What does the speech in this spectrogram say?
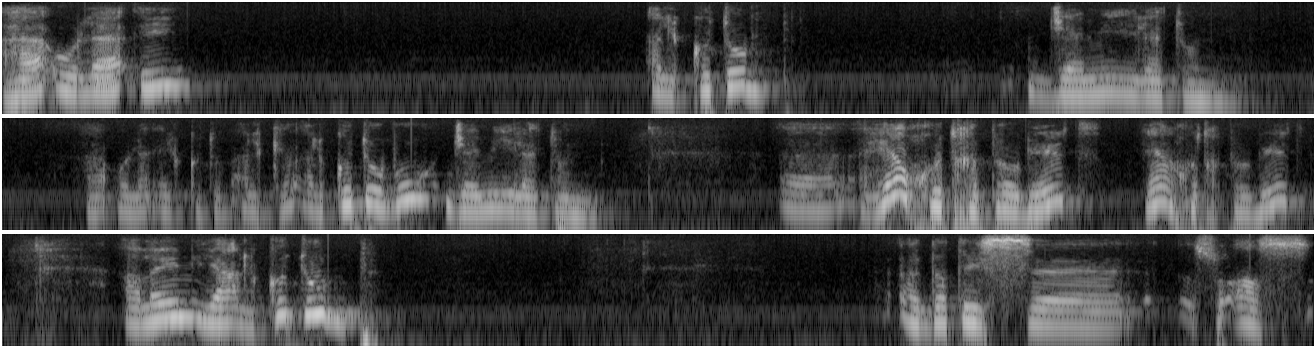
هؤلاء الكتب جميلة هؤلاء الكتب الكتب جميلة uh, heel goed geprobeerd heel goed geprobeerd alleen ja الكتب uh, dat is uh, zoals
